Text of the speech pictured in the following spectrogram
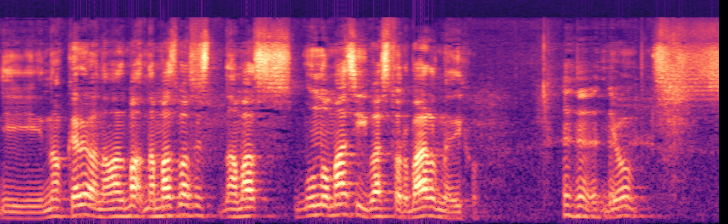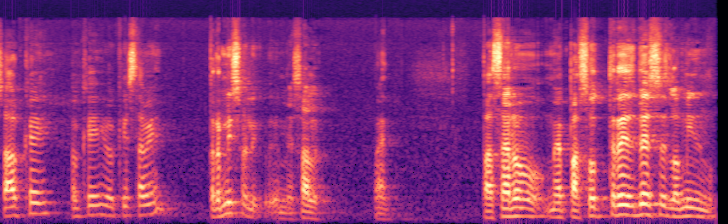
Y no creo, nada más, nada, más vas- nada más uno más y va a estorbar, me dijo. Y yo, "Pues, ok, ok, ok, está bien. Permiso, y me salgo. Bueno, pasaron, me pasó tres veces lo mismo.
